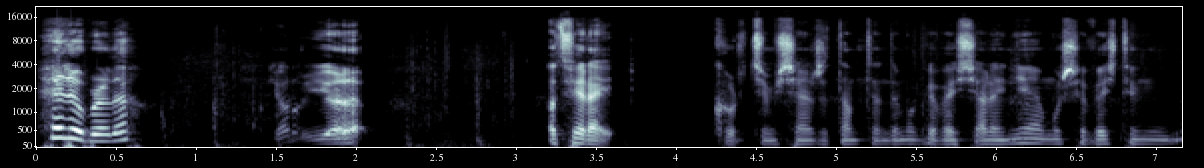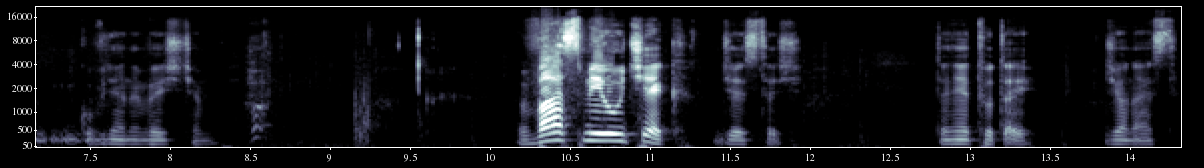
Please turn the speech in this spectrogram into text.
Hello, brother. Yo. Otwieraj. Kurczę, myślałem, że tamtędy mogę wejść, ale nie, muszę wejść tym gównianym wejściem. Was mi uciekł! Gdzie jesteś? To nie tutaj. Gdzie ona jest?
